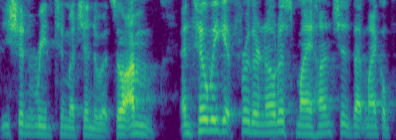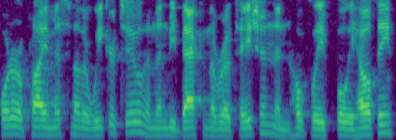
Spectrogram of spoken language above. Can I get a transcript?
you shouldn't read too much into it so i'm until we get further notice my hunch is that michael porter will probably miss another week or two and then be back in the rotation and hopefully fully healthy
